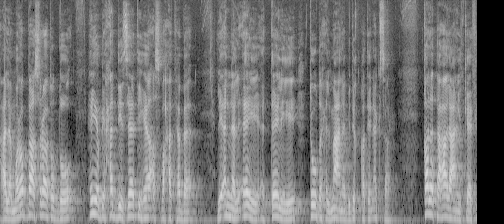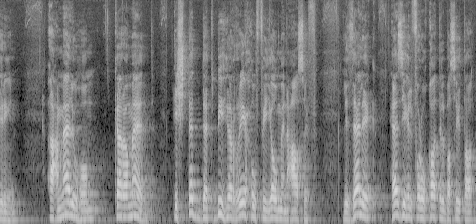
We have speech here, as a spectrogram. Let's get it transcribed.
على مربع سرعة الضوء هي بحد ذاتها أصبحت هباء لأن الآية التالية توضح المعنى بدقة أكثر قال تعالى عن الكافرين أعمالهم كرماد اشتدت به الريح في يوم عاصف لذلك هذه الفروقات البسيطة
